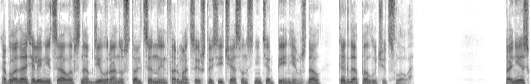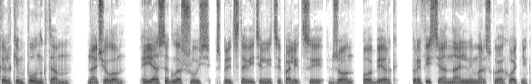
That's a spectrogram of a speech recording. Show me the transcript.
Обладатель инициалов снабдил Рану столь ценной информацией, что сейчас он с нетерпением ждал, когда получит слово. «По нескольким пунктам», — начал он, «я соглашусь с представительницей полиции Джон О'Берг, профессиональный морской охотник,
